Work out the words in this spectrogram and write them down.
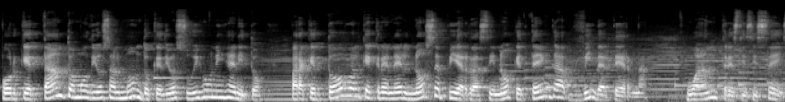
Porque tanto amó Dios al mundo que dio a su Hijo unigénito para que todo el que cree en Él no se pierda, sino que tenga vida eterna. Juan 3:16.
